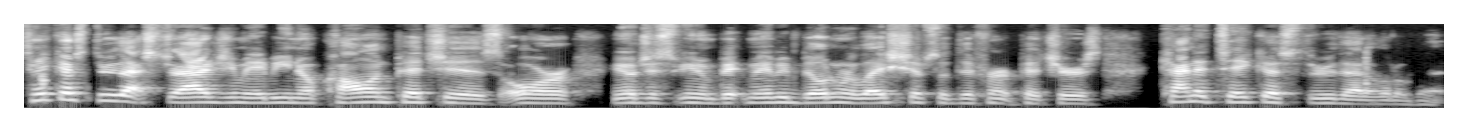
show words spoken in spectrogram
take us through that strategy maybe you know calling pitches or you know just you know maybe building relationships with different pitchers. Kind of take us through that a little bit.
